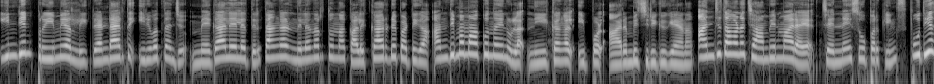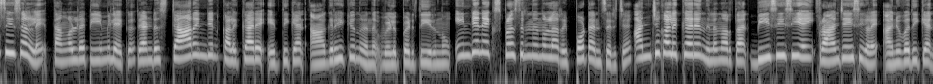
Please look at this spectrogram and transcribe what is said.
ഇന്ത്യൻ പ്രീമിയർ ലീഗ് രണ്ടായിരത്തി ഇരുപത്തിയഞ്ച് മെഗാലേലത്തിൽ തങ്ങൾ നിലനിർത്തുന്ന കളിക്കാരുടെ പട്ടിക അന്തിമമാക്കുന്നതിനുള്ള നീക്കങ്ങൾ ഇപ്പോൾ ആരംഭിച്ചിരിക്കുകയാണ്. അഞ്ച് തവണ ചാമ്പ്യന്മാരായ ചെന്നൈ സൂപ്പർ കിങ്സ് പുതിയ സീസണിലെ തങ്ങളുടെ ടീമിലേക്ക് രണ്ട് സ്റ്റാർ ഇന്ത്യൻ കളിക്കാരെ എത്തിക്കാൻ ആഗ്രഹിക്കുന്നുവെന്ന് വെളിപ്പെടുത്തിയിരുന്നു. ഇന്ത്യൻ എക്സ്പ്രസിൽ നിന്നുള്ള റിപ്പോർട്ട് അനുസരിച്ച് അഞ്ചു കളിക്കാരെ നിലനിർത്താൻ ബി സി സി ഐ ഫ്രാഞ്ചൈസികളെ അനുവദിക്കാൻ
